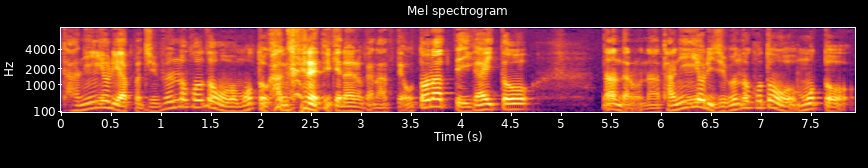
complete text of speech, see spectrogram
他人よりやっぱ自分のことをもっと考えないといけないのかなって大人って意外となんだろうな他人より自分のことをもっと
